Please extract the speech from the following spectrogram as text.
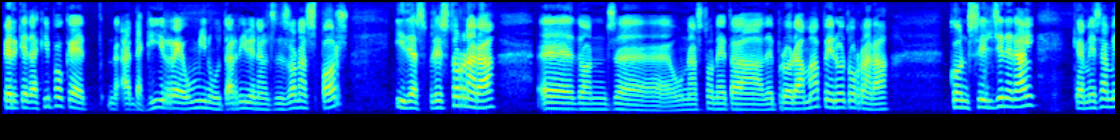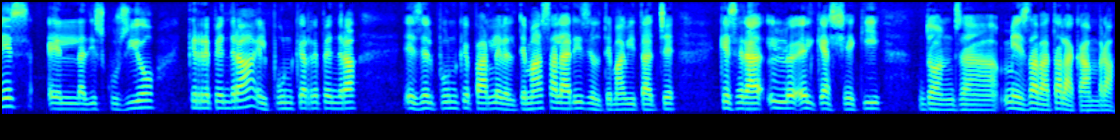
perquè d'aquí poquet, d'aquí, res, un minut, arriben els de Zona Esports i després tornarà eh, doncs, eh, una estoneta de programa, però tornarà Consell General, que a més a més el, la discussió que reprendrà, el punt que reprendrà, és el punt que parla del tema salaris i el tema habitatge, que serà el, el que aixequi doncs, eh, més debat a la cambra.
